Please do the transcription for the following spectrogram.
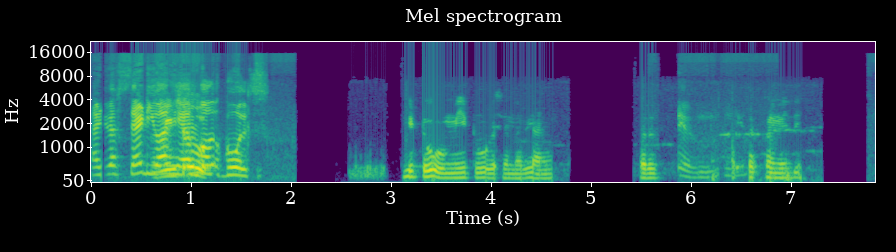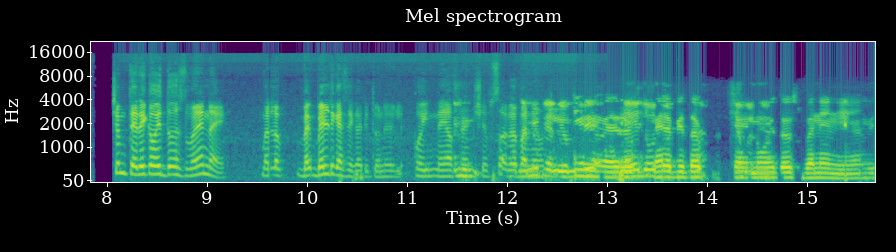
and you have said you are Me here too. for goals Me too, me too वैसे मैं भी आया हूँ पर तक तो मिली तुम तेरे कोई दोस्त बने नए मतलब बिल्ड कैसे करी तूने? कोई नया फ्रेंडशिप्स अगर बने हो? मेरे अभी तक कोई नए दोस्त बने नहीं हैं अभी।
